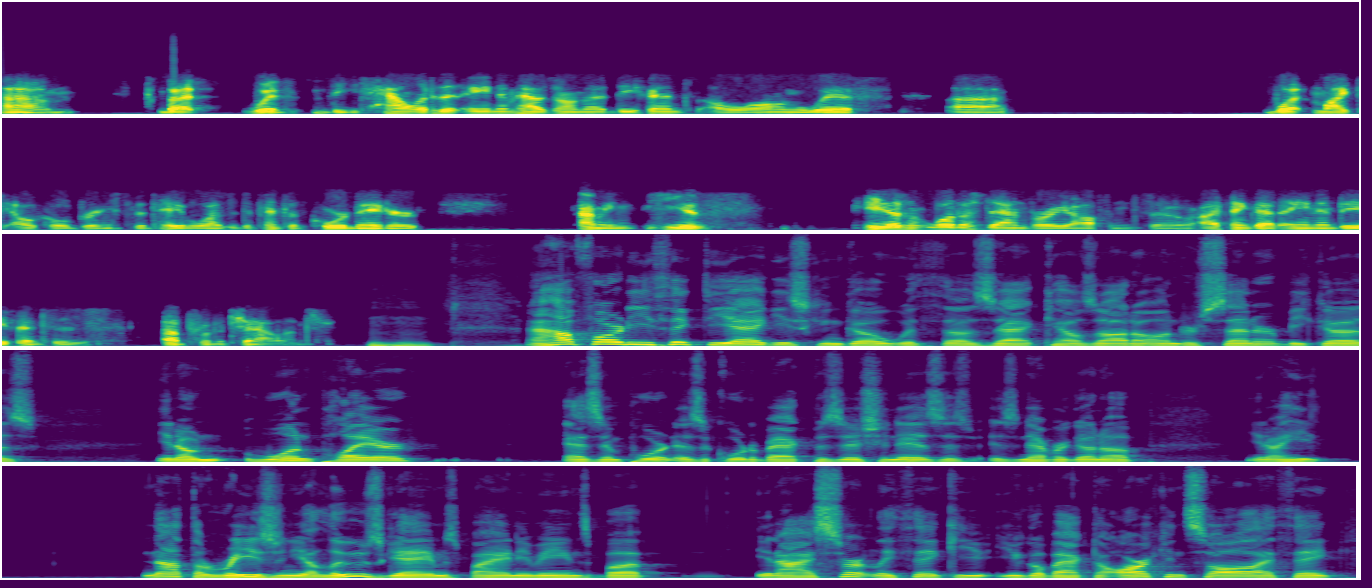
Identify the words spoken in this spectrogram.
Um, but with the talent that A&M has on that defense, along with uh, what Mike Elko brings to the table as a defensive coordinator, I mean, he is he doesn't let us down very often. So I think that A&M defense is up for the challenge. Mm-hmm. Now, how far do you think the Aggies can go with uh, Zach Calzada under center? Because you know, one player, as important as a quarterback position is, is, is never going to, you know, he, not the reason you lose games by any means, but, you know, I certainly think you, you go back to Arkansas. I think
